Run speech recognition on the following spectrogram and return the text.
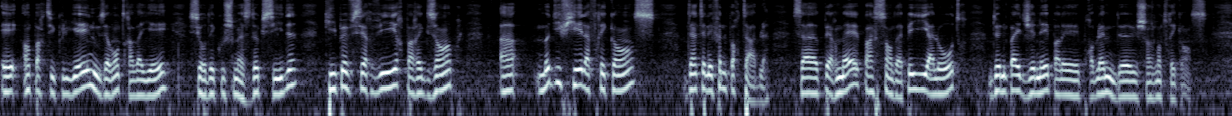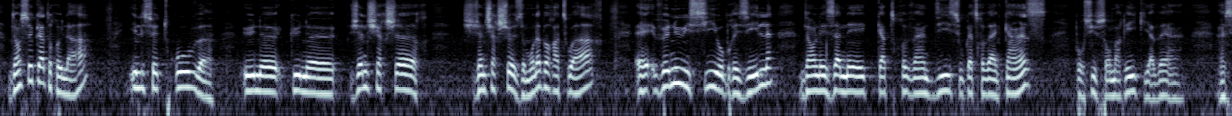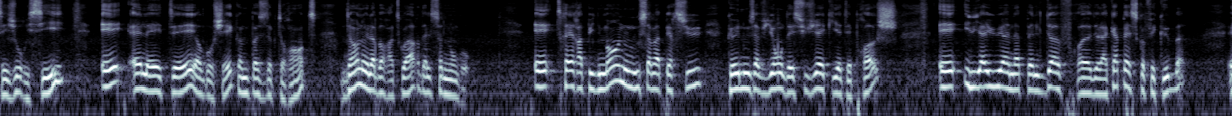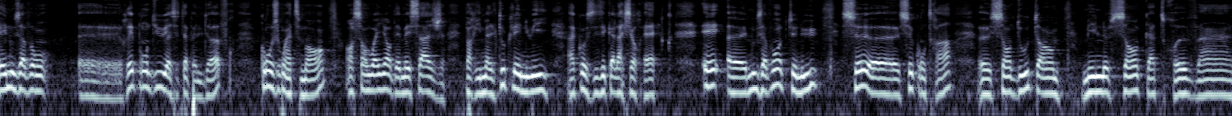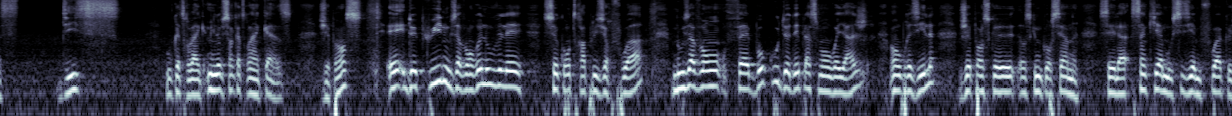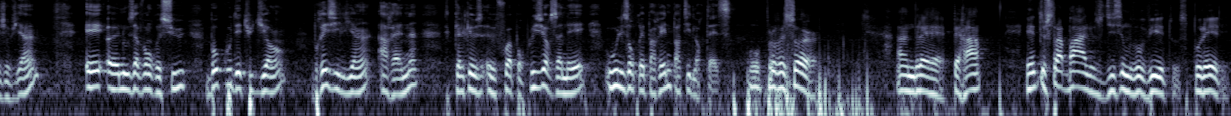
Et en particulier, nous avons travaillé sur des couches minces d'oxyde qui peuvent servir, par exemple, à modifier la fréquence d'un téléphone portable. Ça permet, passant d'un pays à l'autre, de ne pas être gêné par les problèmes de changement de fréquence. Dans ce cadre-là, il se trouve qu'une jeune chercheur, jeune chercheuse de mon laboratoire est venue ici au Brésil dans les années 90 ou 95 pour suivre son mari qui avait un, séjour ici et elle a été embauchée comme postdoctorante dans le laboratoire d'Elson Longo. Et très rapidement, nous nous sommes aperçus que nous avions des sujets qui étaient proches. Et il y a eu un appel d'offres de la CAPES Cofecube. Et nous avons euh, répondu à cet appel d'offres conjointement en s'envoyant des messages par email toutes les nuits à cause du décalage horaire. Et euh, nous avons obtenu ce, euh, ce contrat sans doute en 1990 ou 80, 1995 je pense. Et depuis, nous avons renouvelé ce contrat plusieurs fois. Nous avons fait beaucoup de déplacements en voyage au Brésil. Je pense que, en ce qui me concerne, c'est la cinquième ou sixième fois que je viens. Et euh, nous avons reçu beaucoup d'étudiants brésiliens à Rennes, quelques euh, fois pour plusieurs années, où ils ont préparé une partie de leur thèse. O professor André Perrat, entre os trabalhos desenvolvidos por ele,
